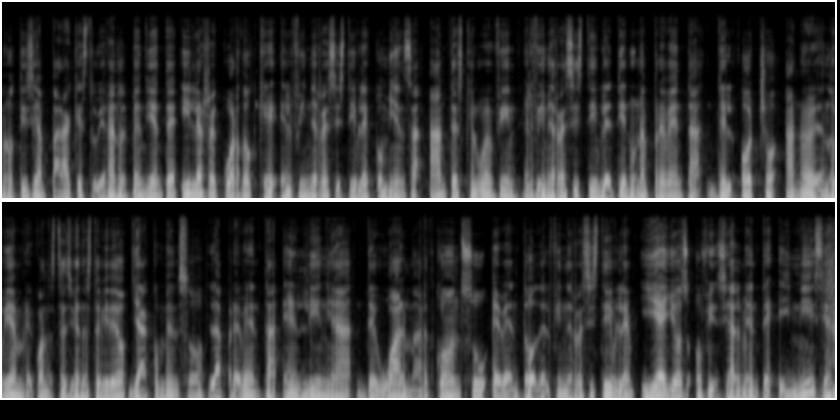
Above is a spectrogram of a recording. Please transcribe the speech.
noticia para que estuvieran al pendiente y les recuerdo que el fin irresistible comienza antes que el buen fin. El fin irresistible tiene una preventa del 8 a 9 de noviembre. Cuando estés viendo este video ya comenzó la preventa en línea de Walmart con su evento del fin irresistible y ellos oficialmente inician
